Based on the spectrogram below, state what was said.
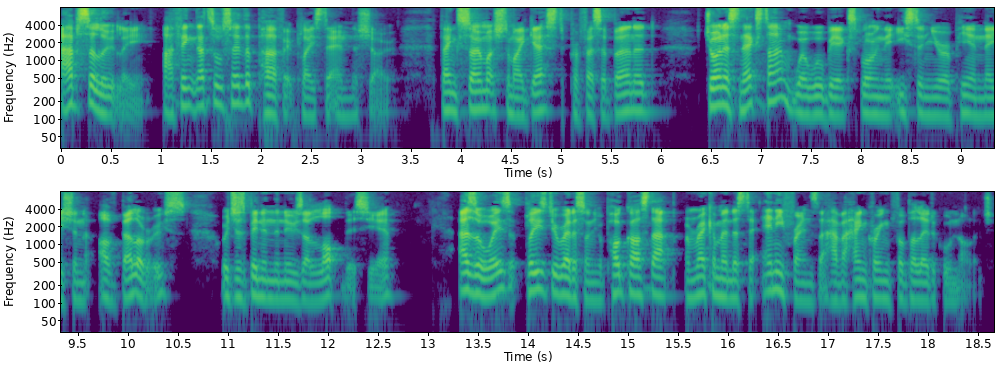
Absolutely. I think that's also the perfect place to end the show. Thanks so much to my guest, Professor Burnard. Join us next time where we'll be exploring the Eastern European nation of Belarus, which has been in the news a lot this year. As always, please do rate us on your podcast app and recommend us to any friends that have a hankering for political knowledge.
